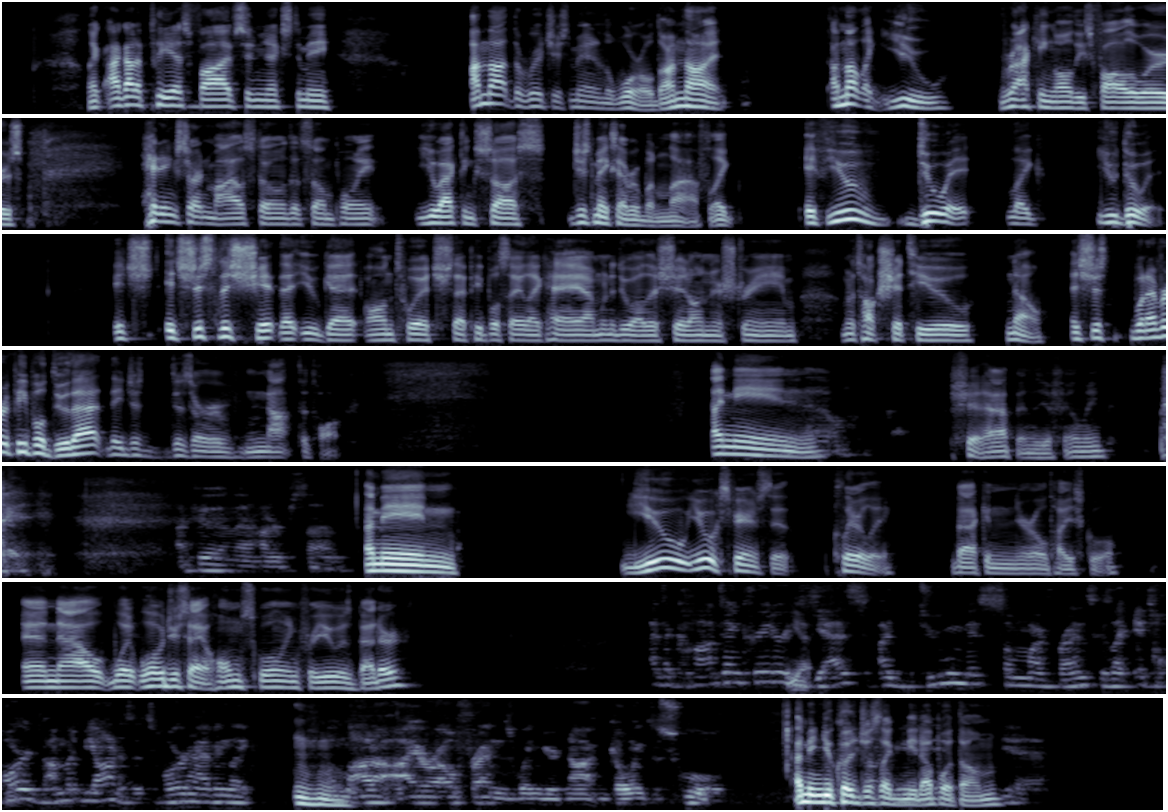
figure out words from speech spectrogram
Like, I got a PS5 sitting next to me. I'm not the richest man in the world. I'm not. I'm not like you, racking all these followers, hitting certain milestones at some point. You acting sus just makes everyone laugh. Like, if you do it, like you do it. it's it's just the shit that you get on Twitch that people say like, "Hey, I'm gonna do all this shit on your stream. I'm gonna talk shit to you." No, it's just whenever people do that, they just deserve not to talk. I mean, Yeah, shit happens. You feel me? I feel that hundred percent. I mean, you you experienced it clearly back in your old high school, and now what what would you say? Homeschooling for you is better? As a content creator, Yeah. yes, I do miss some of my friends because like it's hard. I'm gonna be honest, it's hard having like a Mhm. lot of IRL friends when you're not going to school. I mean, you could just like meet up with them. Yeah.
